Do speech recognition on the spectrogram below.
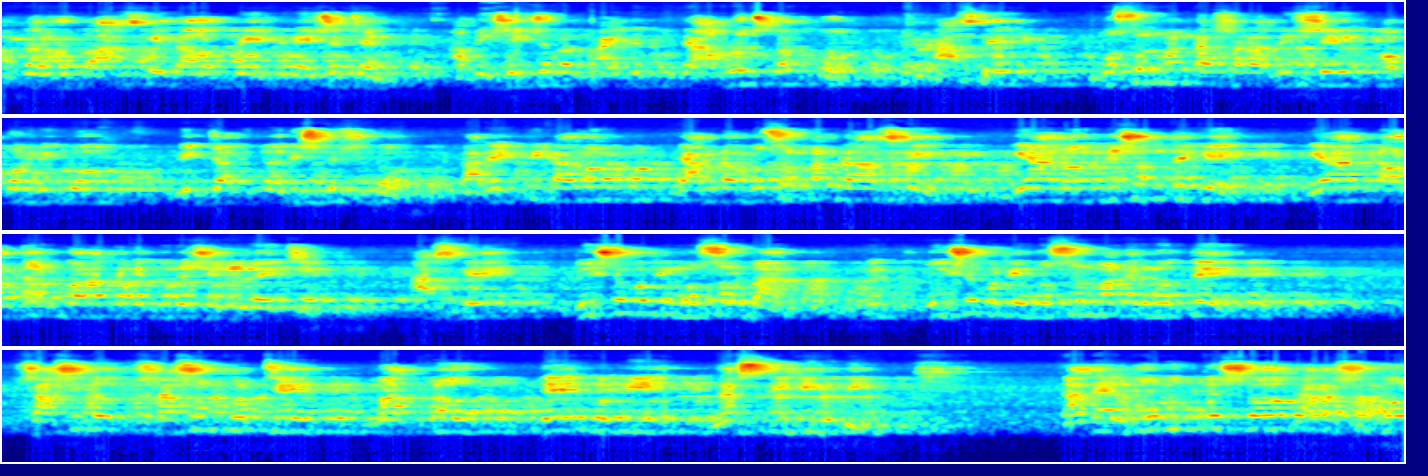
আপনারা আজকে দাওয়াত পেয়ে এখানে এসেছেন। আমি সেই সকল ভাইদের প্রতি আগ্রহ রাখব আজকে মুসলমানরা সারা বিশ্বে অবহেলিত, নির্যাতিত, নিষ্পেষিত। তার একটি কারণ যে আমরা মুসলমানরা আজকে জ্ঞান অন্বেষণ থেকে, জ্ঞান অর্জন করা থেকে দূরে সরে রয়েছি। আজকে দুইশো কোটি মুসলমান, কিন্তু দুইশো কোটি মুসলমানের মধ্যে শাসিত, শাসন করছে মাত্র দেড় কোটি নাস্তিক তাদের মূল উদ্দেশ্য তারা সকল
